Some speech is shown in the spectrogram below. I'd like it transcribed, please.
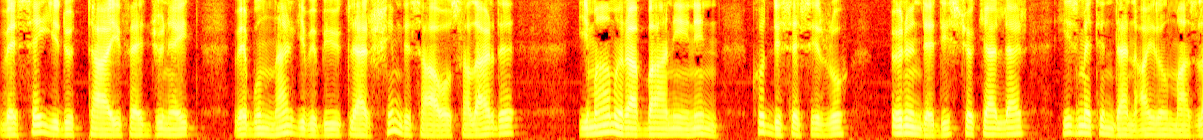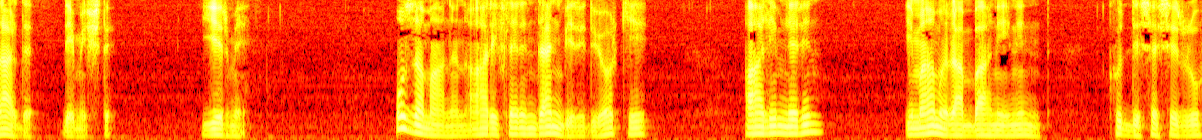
ve Seyyidü't Taife Cüneyt ve bunlar gibi büyükler şimdi sağ olsalardı İmam-ı Rabbani'nin kuddisesi ruh önünde diz çökerler, hizmetinden ayrılmazlardı demişti. 20. O zamanın ariflerinden biri diyor ki, alimlerin İmam-ı Rabbani'nin kuddisesi ruh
